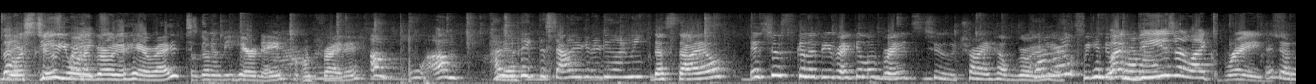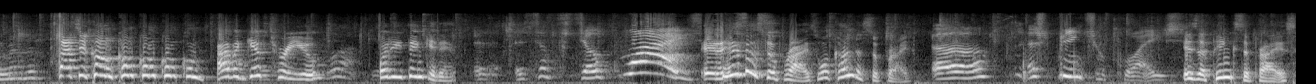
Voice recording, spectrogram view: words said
Yours too. You want to grow your hair, right? It's gonna be hair day on Friday. Um, um, how do you pick the style you're gonna do on me? The style? It's just gonna be regular braids to try and help grow your hair. We can do Like cornrows. these are like braids. It doesn't matter. Katya, come, come, come, come, come. I have a gift for you. What do you think it is? It- It's a surprise. It is a surprise. What kind of surprise? Uh, it's pink surprise. It's a pink surprise.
